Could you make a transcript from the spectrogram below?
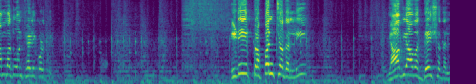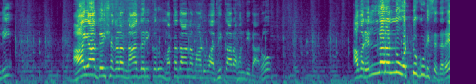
ನಮ್ಮದು ಅಂತ ಹೇಳಿಕೊಳ್ತೀವಿ ಇಡೀ ಪ್ರಪಂಚದಲ್ಲಿ ಯಾವ್ಯಾವ ದೇಶದಲ್ಲಿ ಆಯಾ ದೇಶಗಳ ನಾಗರಿಕರು ಮತದಾನ ಮಾಡುವ ಅಧಿಕಾರ ಹೊಂದಿದಾರೋ, ಅವರೆಲ್ಲರನ್ನೂ ಒಟ್ಟುಗೂಡಿಸಿದರೆ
